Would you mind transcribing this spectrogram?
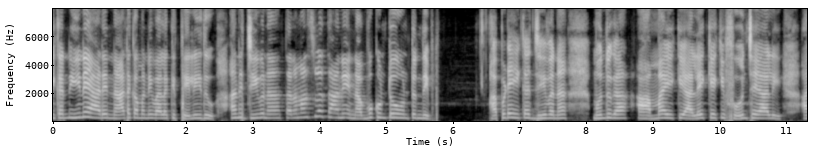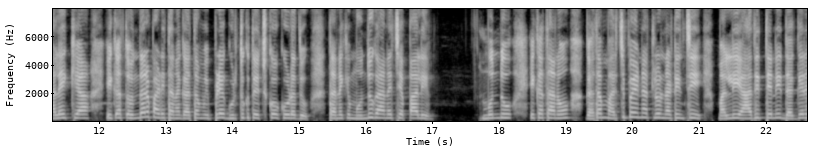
ఇక నేనే ఆడే నాటకం అని వాళ్ళకి తెలీదు అని జీవన తన మనసులో తానే నవ్వుకుంటూ ఉంటుంది. అప్పుడే ఇక జీవన ముందుగా ఆ అమ్మాయికి అలేఖ్యకి ఫోన్ చేయాలి. అలేఖ్య ఇక తొందరపడి తన గతం ఇప్పుడే గుర్తుకు తెచ్చుకోకూడదు. తనకి ముందుగానే చెప్పాలి. ముందు ఇక తను గతం మర్చిపోయినట్లు నటించి మళ్ళీ ఆదిత్యని దగ్గర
